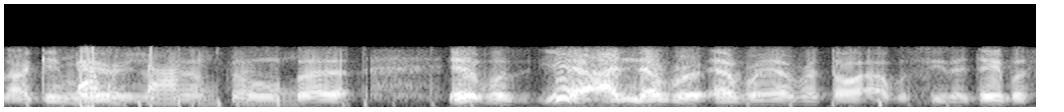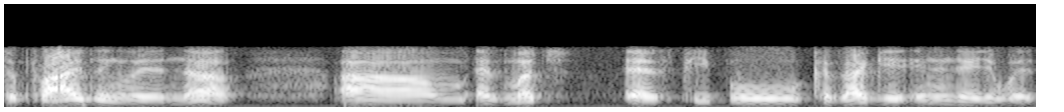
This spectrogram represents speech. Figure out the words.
not getting That married anytime soon, but it was. Yeah, I never ever ever thought I would see that day. But surprisingly enough, um, as much as people, because I get inundated with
